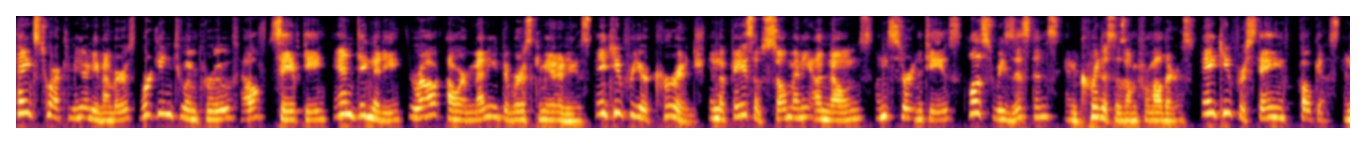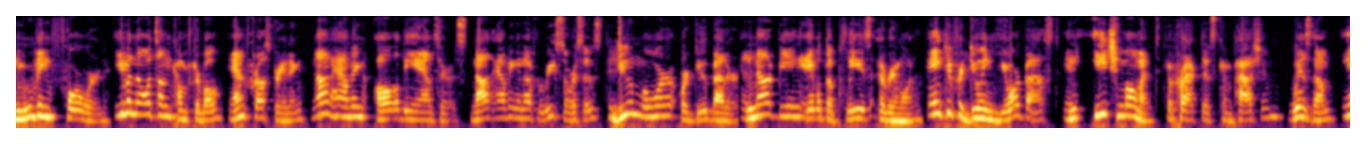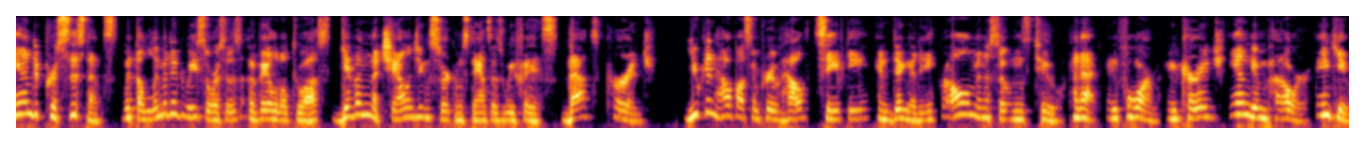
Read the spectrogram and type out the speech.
Thanks to our community members working to improve health, safety, and dignity throughout our many diverse communities. Thank you for your courage in the face of so many unknowns, uncertainties, plus resistance and criticism from others. Thank you for staying focused and moving forward, even though it's uncomfortable and frustrating, not having all of the answers, not having enough resources to do more or do better, and not being able to please everyone. Thank you for doing your best in in each moment to practice compassion, wisdom, and persistence with the limited resources available to us given the challenging circumstances we face. That's courage. You can help us improve health, safety, and dignity for all Minnesotans too. Connect, inform, encourage, and empower. Thank you.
